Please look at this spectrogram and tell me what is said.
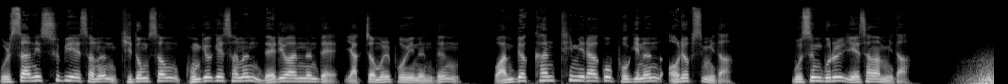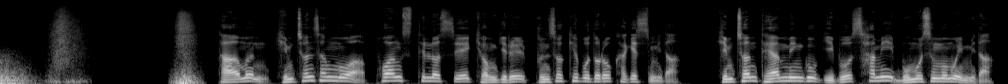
울산이 수비에서는 기동성, 공격에서는 내려왔는데 약점을 보이는 등 완벽한 팀이라고 보기는 어렵습니다. 무승부를 예상합니다. 다음은 김천 상무와 포항 스틸러스의 경기를 분석해 보도록 하겠습니다. 김천 대한민국 2부 3위 무무승무무입니다.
